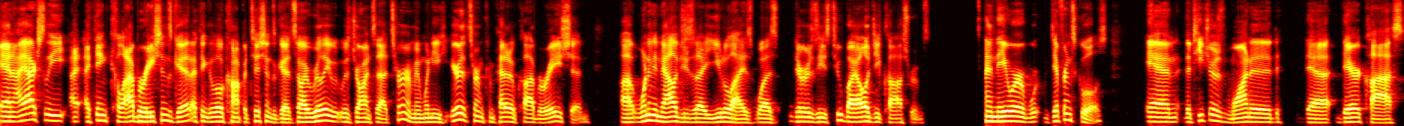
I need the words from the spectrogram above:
And i actually I, I think collaboration's good. I think a little competition's good. So i really was drawn to that term. And when you hear the term competitive collaboration uh, one of the analogies that i utilized was there was these two biology classrooms and they were different schools and the teachers wanted that their class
